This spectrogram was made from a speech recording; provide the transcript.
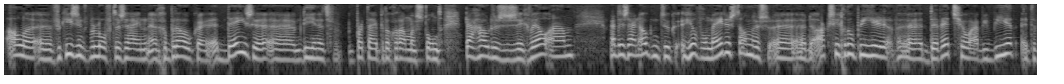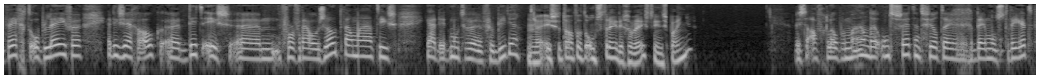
alle verkiezingsbeloften zijn gebroken deze, uh, die in het partijprogramma stond, daar houden ze zich wel aan. Maar er zijn ook natuurlijk heel veel medestanders. Uh, de actiegroepen hier, uh, de Recho Abibir, het recht op leven. Ja, die zeggen ook, dit is ehm, voor vrouwen zo traumatisch. Ja, dit moeten we verbieden. Ja, is het altijd omstreden geweest in Spanje? Er is de afgelopen maanden ontzettend veel tegen gedemonstreerd.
